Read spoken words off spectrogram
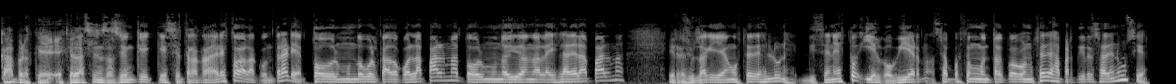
Claro, pero es que, es que la sensación que, que se trata de dar es toda la contraria. Todo el mundo volcado con La Palma, todo el mundo ayudando a la isla de La Palma, y resulta que llegan ustedes el lunes, dicen esto, y el gobierno se ha puesto en contacto con ustedes a partir de esa denuncia.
